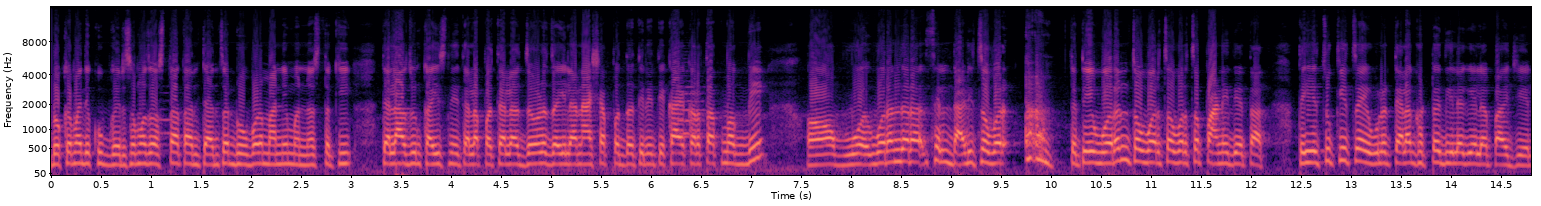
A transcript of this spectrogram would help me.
डोक्यामध्ये खूप गैरसमज असतात आणि त्यांचं ढोबळ मान्य म्हणणं असतं की त्याला अजून काहीच नाही त्याला त्याला जळ जाईल आणि अशा पद्धतीने ते काय करतात? मग अगदी व- वरण जर असेल डाळीचं वर तर ते वरणचं वरचं वरचं पाणी देतात. तर हे चुकीचं आहे उलट त्याला घट्ट दिलं गेलं पाहिजे.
